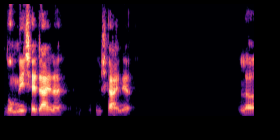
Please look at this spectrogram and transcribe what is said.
หนุ่มนี้ใช้ได้นะ ผู้ชายเนี่ย เหรอ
